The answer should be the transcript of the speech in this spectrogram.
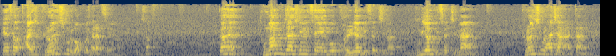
그래서 다윗이 그런 식으로 먹고 살았어요. 그렇죠? 그러니까는 도망자 신세고 권력이 있었지만 무력이 있었지만 그런 식으로 하지 않았다는 거예요.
